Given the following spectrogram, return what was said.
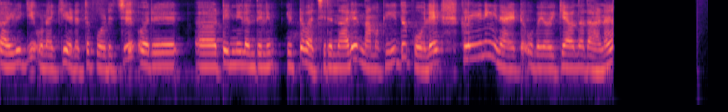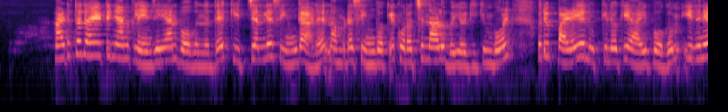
കഴുകി ഉണക്കിയെടുത്ത് പൊടിച്ച് ഒരു ടിന്നിലെന്തെങ്കിലും ഇട്ട് വച്ചിരുന്നാൽ നമുക്ക് ഇതുപോലെ ക്ലീനിങ്ങിനായിട്ട് ഉപയോഗിക്കാവുന്നതാണ്. അടുത്തതായിട്ട് ഞാൻ ക്ലീൻ ചെയ്യാൻ പോകുന്നത് കിച്ചണിലെ സിങ്കാണ് നമ്മുടെ സിങ്കൊക്കെ കുറച്ച് നാൾ ഉപയോഗിക്കുമ്പോൾ ഒരു പഴയ ലുക്കിലൊക്കെ ആയി പോകും. ഇതിനെ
